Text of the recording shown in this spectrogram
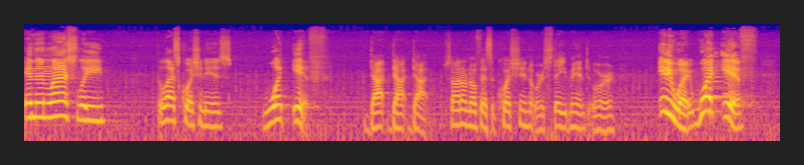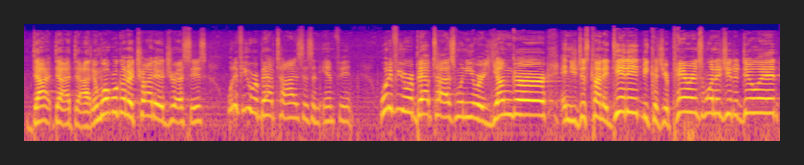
And then, lastly, the last question is what if? Dot, dot, dot. So, I don't know if that's a question or a statement or. Anyway, what if? Dot, dot, dot. And what we're going to try to address is what if you were baptized as an infant what if you were baptized when you were younger and you just kind of did it because your parents wanted you to do it?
